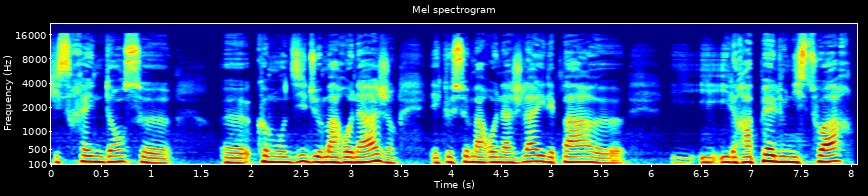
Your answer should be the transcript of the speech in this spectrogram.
qui serait une danse euh, euh, comme on dit de marronnage et que ce marronnage là, il est pas il, rappelle une histoire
